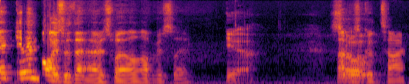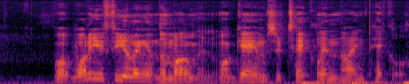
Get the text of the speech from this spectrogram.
yeah, Game Boys were there as well, obviously. Yeah. That So, was a good time. what what are you feeling at the moment? What games are tickling thine pickle?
